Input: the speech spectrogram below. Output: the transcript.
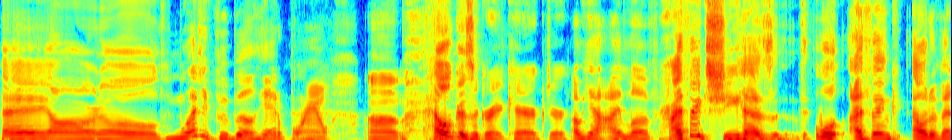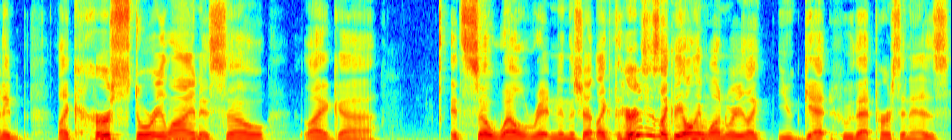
Hey Arnold. Watching football head brown. Um. Helga's a great character. Oh yeah, I love. Her. I think she has well, I think out of any like her storyline is so like uh it's so well written in the show. Like hers is like the only one where you like you get who that person is.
